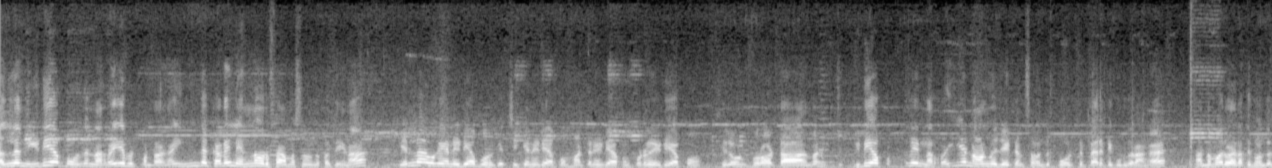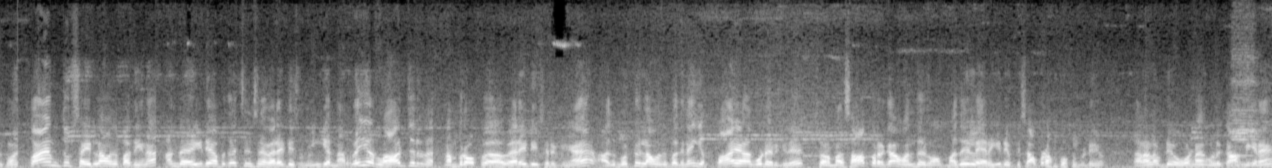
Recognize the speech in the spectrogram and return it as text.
அதில் இந்த இடியாப்பம் வந்து நிறைய பேர் பண்றாங்க. இந்த கடையில் என்ன ஒரு ஃபேமஸ்னு வந்து பாத்தீங்கன்னா எல்லா வகையான இடியாப்பம் இருக்குது சிக்கன் இடியாப்பம் மட்டன் இடியாப்பம் குடல் இடியாப்பம் சிலோன் புரோட்டா அந்த மாதிரி இடியாப்பத்திலே நிறைய நான்வெஜ் ஐட்டம்ஸை வந்து போட்டு பரட்டி கொடுக்குறாங்க. அந்த மாதிரி ஒரு இடத்துக்கு வந்திருக்கோம். கோயம்புத்தூர் சைட்லாம் வந்து பார்த்தீங்கன்னா அந்த இடியாப்பத்தில் சின்ன சின்ன வெரைட்டிஸ் இருக்கும் இங்கே நிறைய லார்ஜர் நம்பர் ஆஃப் வெரைட்டிஸ் இருக்குங்க. அது மட்டும் இல்லாமல் வந்து பார்த்தீங்கன்னா இங்கே பாயா கூட இருக்குது. ஸோ நம்ம சாப்பிட்றக்கா வந்திருக்கோம். மதுரையில் இறங்கிட்டு எப்படி சாப்பிடாம போக முடியும்? அதனால் அப்படியே ஒவ்வொன்றா உங்களுக்கு காமிக்கிறேன்.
